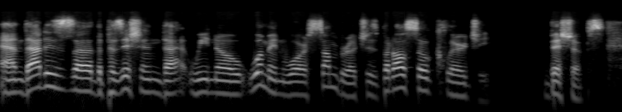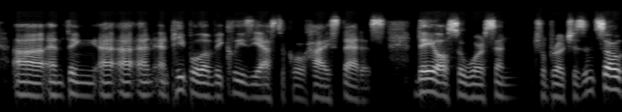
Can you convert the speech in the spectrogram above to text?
And that is uh, the position that we know women wore some brooches, but also clergy bishops uh, and thing uh, uh, and, and people of ecclesiastical high status. They also wore central brooches. And so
